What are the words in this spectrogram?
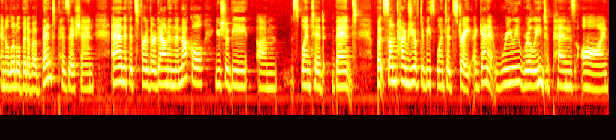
in a little bit of a bent position. And if it's further down in the knuckle, you should be um, splinted, bent, but sometimes you have to be splinted straight. Again, it really, really depends on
